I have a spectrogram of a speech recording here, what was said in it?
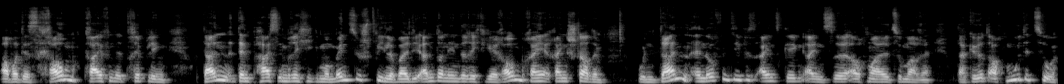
aber das raumgreifende Tripling, dann den Pass im richtigen Moment zu spielen, weil die anderen in den richtigen Raum rein, rein starten und dann ein offensives 1 gegen 1 äh, auch mal zu machen, da gehört auch Mut dazu.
